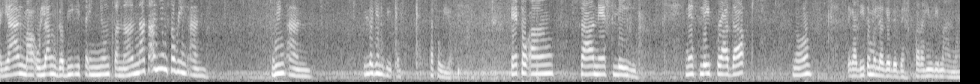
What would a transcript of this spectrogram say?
Ayan, maulang gabi sa inyong tanan. Nasaan yung sa Wing-An? Wing-An. Ilagay mo dito. Pasuyo. Ito ang sa Nestle. Nestle products, no? Teka, dito mo lagay, bebe, para hindi maano.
